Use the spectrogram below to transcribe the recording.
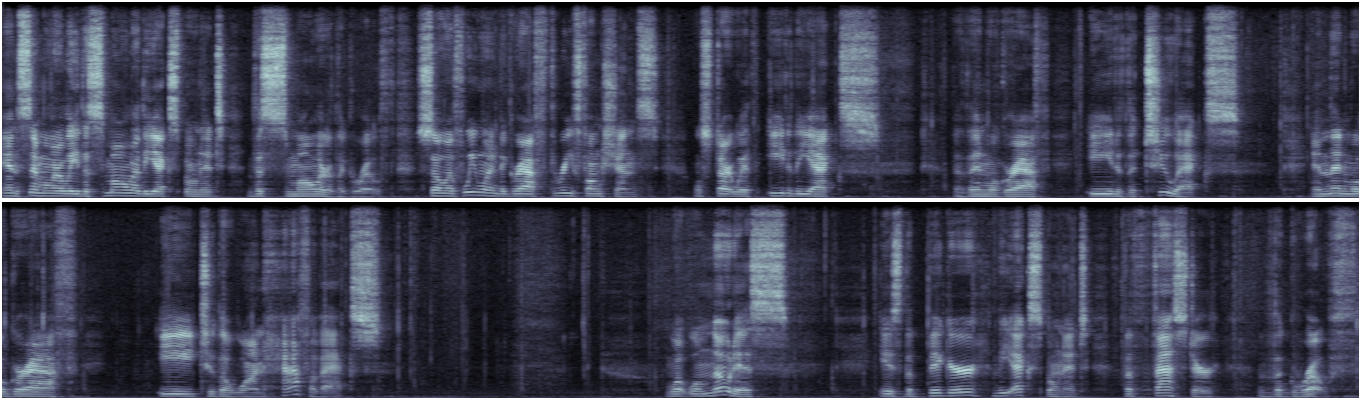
And similarly, the smaller the exponent, the smaller the growth. So if we wanted to graph three functions, we'll start with e to the x, then we'll graph e to the 2x, and then we'll graph e to the 1 half of x. What we'll notice is the bigger the exponent, the faster the growth.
